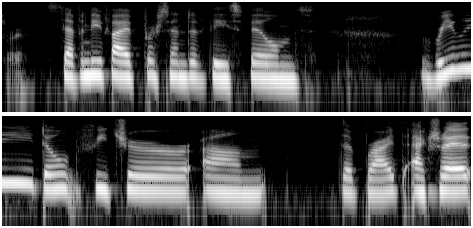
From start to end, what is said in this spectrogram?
sorry. Seventy-five percent of these films really don't feature um the bride. Actually,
